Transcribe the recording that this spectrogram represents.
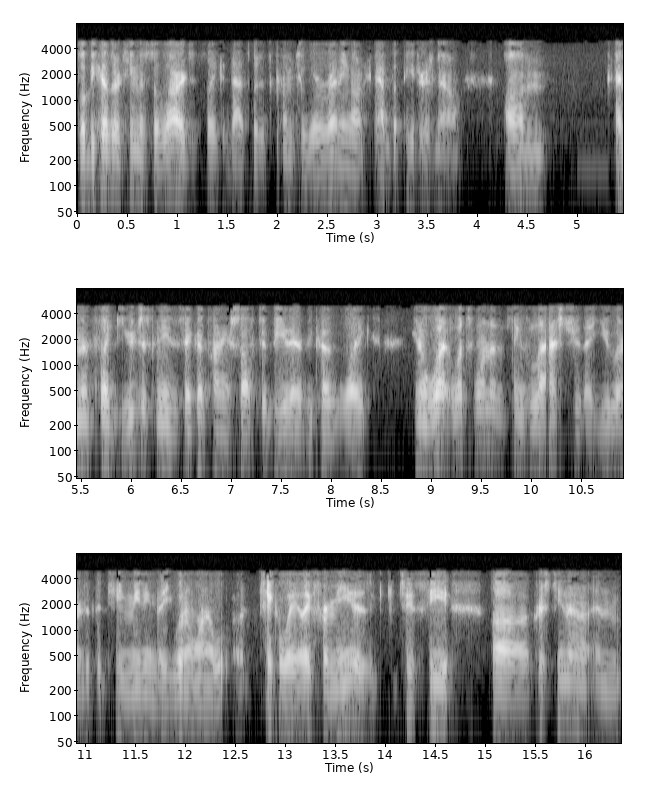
But because our team is so large, it's like that's what it's come to. We're running on amphitheaters now. Um, and it's like you just need to take it upon yourself to be there because like you know what what's one of the things last year that you learned at the team meeting that you wouldn't want to take away? Like for me is to see uh Christina and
